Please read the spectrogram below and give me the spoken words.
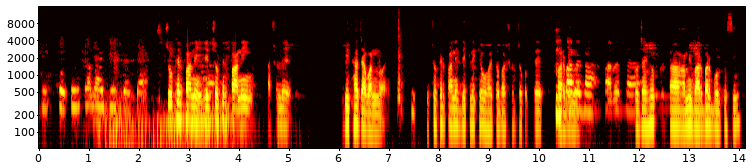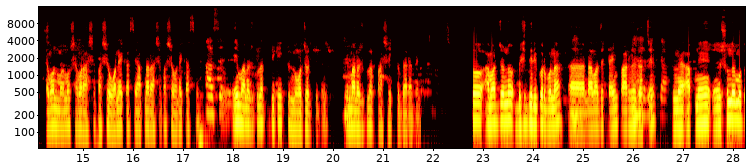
দিক প্রচুর কামাই দিক চোখের পানি এই চোখের পানি আসলে বৃথা যাবার নয়। চোখের পানি দেখলে কেউ হয়তো বা সহ্য করতে পারবে না। তো যাই হোক আমি বারবার বলতেছি এমন মানুষ আমার আশেপাশে অনেক আছে আপনার আশেপাশে অনেক আছে। আছে। এই মানুষগুলোর দিকে একটু নজর দিবেন এই মানুষগুলোর পাশে একটু দাঁড়াবেন। তো আমার জন্য বেশি দেরি করব না নামাজের টাইম পার হয়ে যাচ্ছে। আপনি সুন্দর মতো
